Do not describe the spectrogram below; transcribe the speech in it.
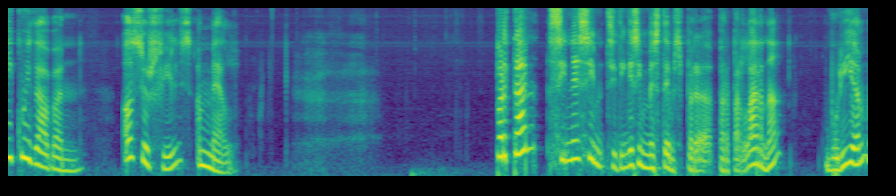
i cuidaven els seus fills amb mel. Per tant, si, anéssim, si tinguéssim més temps per, per parlar-ne, veuríem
